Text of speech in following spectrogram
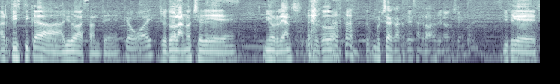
artística ayuda bastante. Qué guay. Sobre todo la noche de New Orleans, sobre todo muchas canciones están grabadas de noche. Dice que es-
